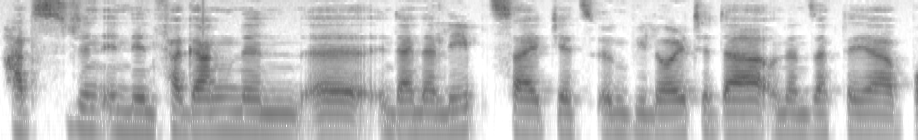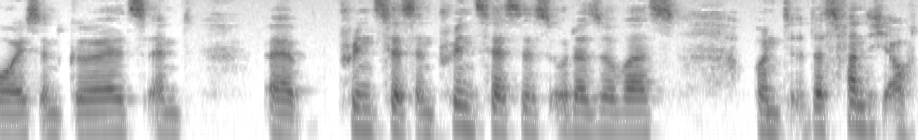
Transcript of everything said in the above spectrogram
hattest du denn in den vergangenen, äh, in deiner Lebzeit jetzt irgendwie Leute da und dann sagt er ja Boys and Girls and äh, Princess and Princesses oder sowas. Und das fand ich auch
